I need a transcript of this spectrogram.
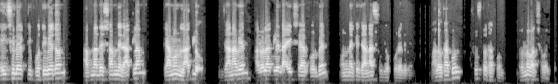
এই ছিল একটি প্রতিবেদন। আপনাদের সামনে রাখলাম। কেমন লাগল জানাবেন, ভালো লাগলে লাইক শেয়ার করবেন, অন্যকে জানার সুযোগ করে দেবেন। ভালো থাকুন, সুস্থ থাকুন। ধন্যবাদ সবাইকে।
